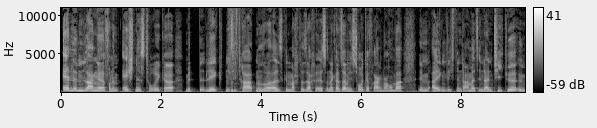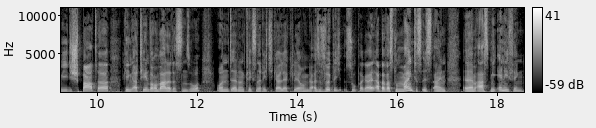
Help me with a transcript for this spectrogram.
ellenlange von einem echten Historiker mit belegten Zitaten und so alles gemachte Sache ist. Und dann kannst du aber Historiker fragen, warum war im eigentlich denn damals in der Antike irgendwie die Sparta gegen Athen, warum war da das denn so? Und äh, dann kriegst du eine richtig geile Erklärung da. Also wirklich super geil. Aber was du meintest, ist ein ähm, Ask Me Anything.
